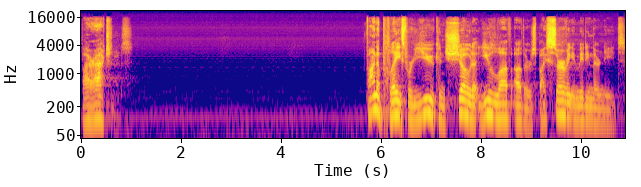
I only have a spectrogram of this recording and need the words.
by our actions? Find a place where you can show that you love others by serving and meeting their needs.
